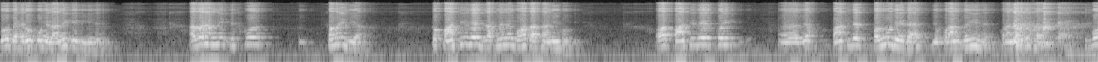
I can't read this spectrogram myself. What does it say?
दो बहरों को मिलाने के लिए है। अगर हमने इसको समझ लिया तो पांचवी वेद रखने में बहुत आसानी होगी। और पांचवी वेद कोई जब पाँच वेद पढ़नु वेद है, जो कुरान करीम है, कुरान शरीफ है, वो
